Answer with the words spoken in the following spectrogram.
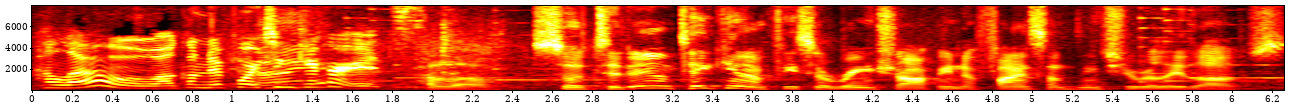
Hello, welcome to 14 Carats. Hello. So today I'm taking Anfisa ring shopping to find something she really loves.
